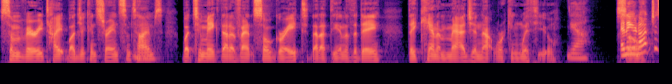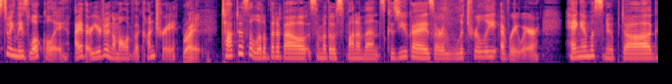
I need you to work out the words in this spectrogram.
some very tight budget constraints sometimes Mm-hmm. but to make that event so great that at the end of the day they can't imagine not working with you yeah. And you're not just doing these locally either. You're doing them all over the country. right Talk to us a little bit about some of those fun events because you guys are literally everywhere, hanging with Snoop Dogg,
